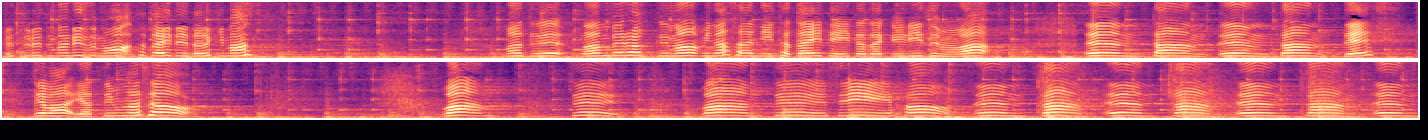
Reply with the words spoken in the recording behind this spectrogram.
別々のリズムを叩いていただきます。まず one ブロックの皆さんに叩いていただくリズムはうんたんうんたんです。ではやってみましょう。 one two one two three four うんたんうんたんうんたんうん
